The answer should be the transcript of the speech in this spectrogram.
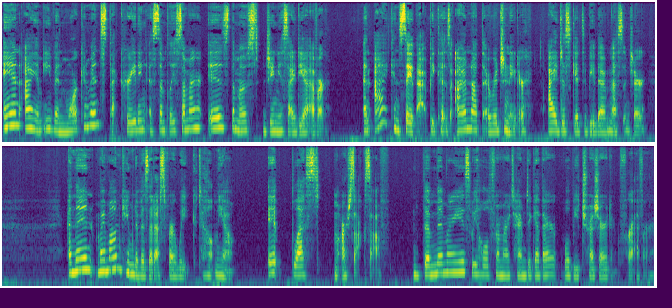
and I am even more convinced that creating a Simply Summer is the most genius idea ever. And I can say that because I'm not the originator, I just get to be the messenger. And then my mom came to visit us for a week to help me out. It blessed our socks off. The memories we hold from our time together will be treasured forever.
